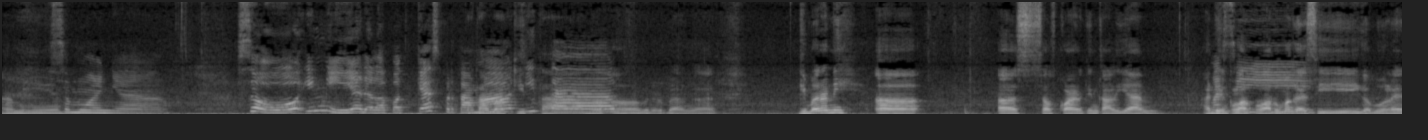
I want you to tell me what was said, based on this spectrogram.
Amin. semuanya. So ini adalah podcast pertama, Pertama kita, kita. Heeh, bener banget. Gimana nih uh, uh, self quarantine kalian? Ada yang Masih- keluar keluar rumah gak sih? Gak boleh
